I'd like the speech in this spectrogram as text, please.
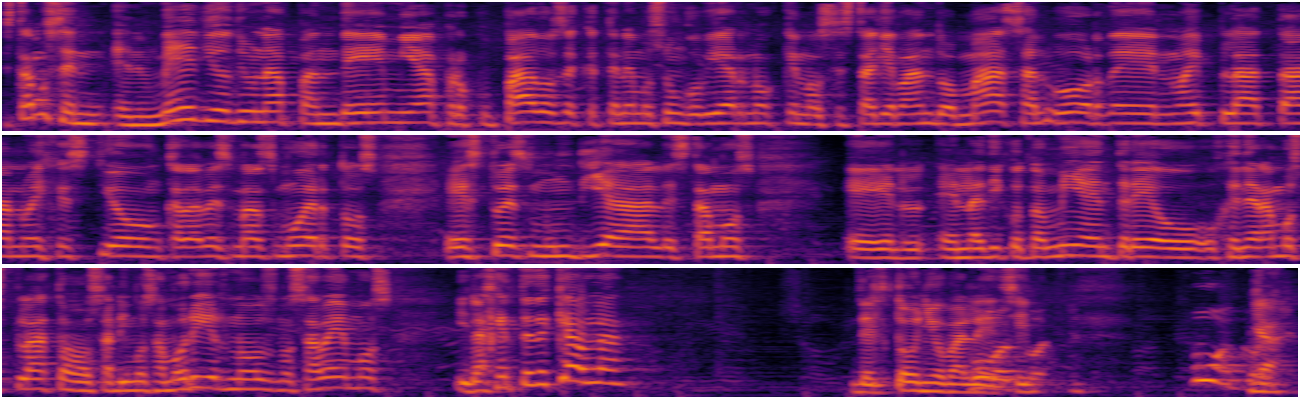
estamos en, en, medio de una pandemia, preocupados de que tenemos un gobierno que nos está llevando más al borde, no hay plata, no hay gestión, cada vez más muertos, esto es mundial, estamos en, en, la dicotomía entre o generamos plata o salimos a morirnos, no sabemos. ¿Y la gente de qué habla? Del Toño Valencia. Fútbol. Fútbol. Ya.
